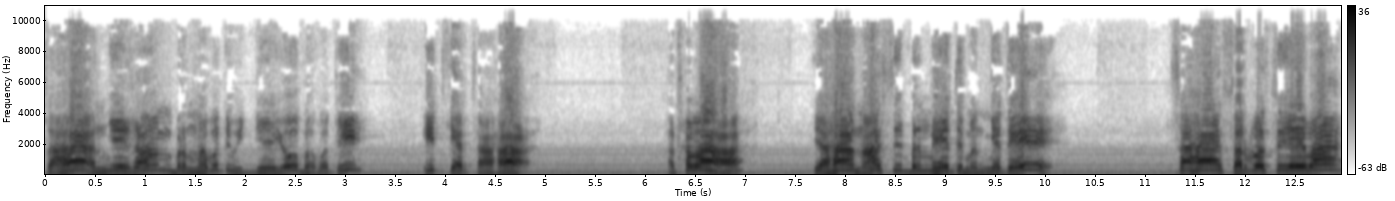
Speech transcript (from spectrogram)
सः अन्येषाम् ब्रह्मवत् विज्ञेयो भवति इत्यर्थः। अथवा यः नास्ति ब्रह्मेति मन्यते, सः सर्वस्य एव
